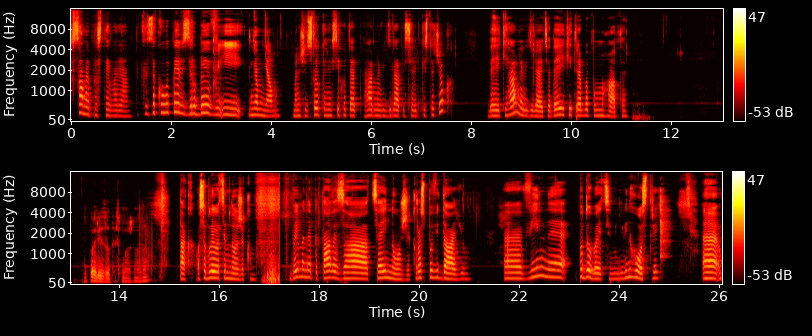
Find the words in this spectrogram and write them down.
самий простий варіант. Так заколотив, зробив і ням-ням. У мене що сливки не всі хочуть гарно відділятися від кісточок. Деякі гарно відділяються, а деякі треба допомагати. І порізатись можна, так? Так, особливо цим ножиком. Ви мене питали за цей ножик. Розповідаю. Е, Він е, подобається мені, він гострий. Е,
